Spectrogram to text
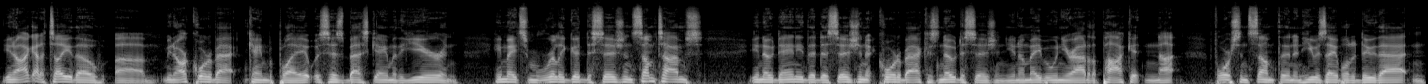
you know, I got to tell you though, um, you know, our quarterback came to play. It was his best game of the year, and he made some really good decisions. Sometimes you know, Danny, the decision at quarterback is no decision. You know, maybe when you're out of the pocket and not forcing something, and he was able to do that and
